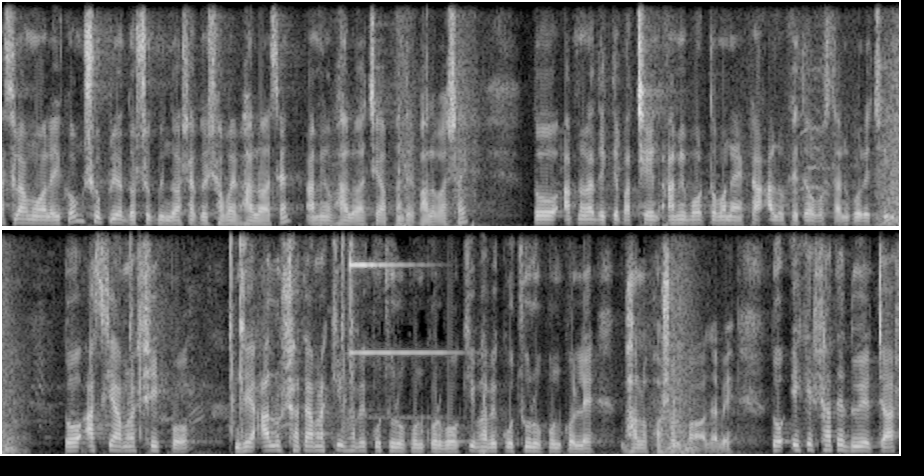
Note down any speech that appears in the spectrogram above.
আসসালামু আলাইকুম। সুপ্রিয় দর্শকবৃন্দ, আশা করি সবাই ভালো আছেন। আমিও ভালো আছি আপনাদের ভালোবাসায়। তো আপনারা দেখতে পাচ্ছেন, আমি বর্তমানে একটা আলু খেতে অবস্থান করেছি। তো আজকে আমরা শিখব যে আলুর সাথে আমরা কীভাবে কচু রোপণ করব, কীভাবে কচু রোপণ করলে ভালো ফসল পাওয়া যাবে। তো একের সাথে দুইয়ের চাষ,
